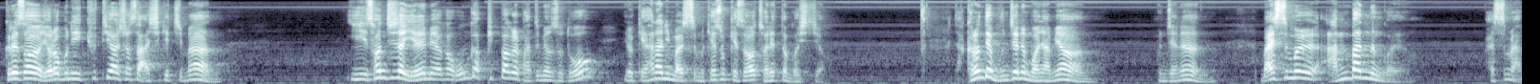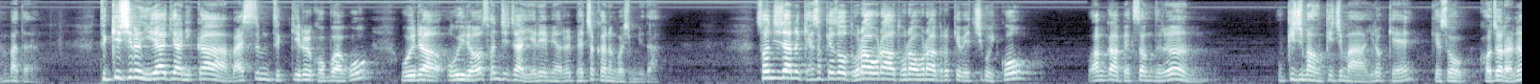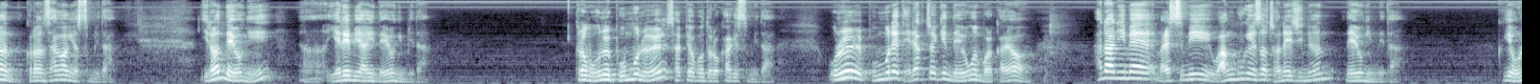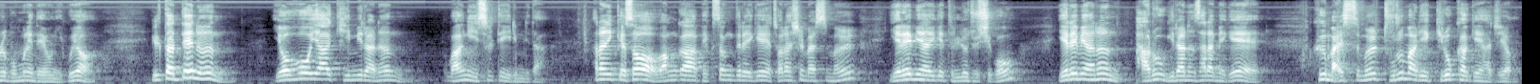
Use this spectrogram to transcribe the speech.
그래서 여러분이 큐티 하셔서 아시겠지만 이 선지자 예레미야가 온갖 핍박을 받으면서도 이렇게 하나님 말씀을 계속해서 전했던 것이죠. 자, 그런데 문제는 뭐냐면 문제는 말씀을 안 받는 거예요. 말씀을 안 받아요. 듣기 싫은 이야기하니까 말씀 듣기를 거부하고 오히려 오히려 선지자 예레미야를 배척하는 것입니다. 선지자는 계속해서 돌아오라 돌아오라 그렇게 외치고 있고 왕과 백성들은 웃기지 마 웃기지 마 이렇게 계속 거절하는 그런 상황이었습니다. 이런 내용이 어, 예레미야의 내용입니다. 그럼 오늘 본문을 살펴보도록 하겠습니다. 오늘 본문의 대략적인 내용은 뭘까요? 하나님의 말씀이 왕궁에서 전해지는 내용입니다. 그게 오늘 본문의 내용이고요. 일단 때는 여호야김이라는 왕이 있을 때 일입니다. 하나님께서 왕과 백성들에게 전하실 말씀을 예레미야에게 들려주시고 예레미야는 바룩이라는 사람에게 그 말씀을 두루마리에 기록하게 하지요.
